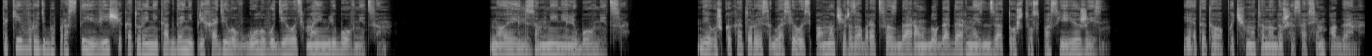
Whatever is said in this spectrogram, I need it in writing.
Такие вроде бы простые вещи, которые никогда не приходило в голову делать моим любовницам. Но Эльза мне не любовница. Девушка, которая согласилась помочь разобраться с даром в благодарность за то, что спас ее жизнь. И от этого почему-то на душе совсем погано.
